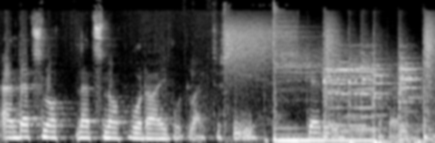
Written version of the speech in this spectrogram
and that's not that's not what I would like to see getting. Okay.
